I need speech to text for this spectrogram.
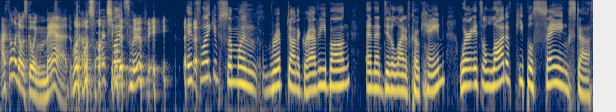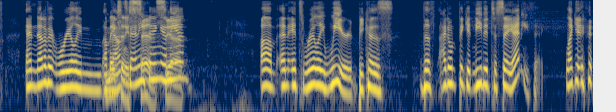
I feel like I was going mad when I was watching like- this movie. it's like if someone ripped on a gravity bong and then did a line of cocaine, where it's a lot of people saying stuff and none of it really amounts any to anything sense, in the end. Um, and it's really weird because the I don't think it needed to say anything. Like it,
